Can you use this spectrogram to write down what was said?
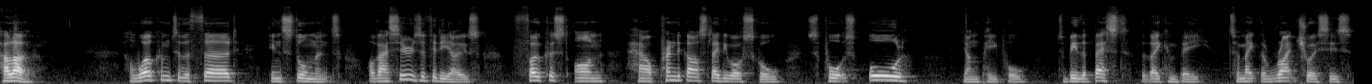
Hello and welcome to the third instalment of our series of videos focused on how Prendergast Ladywell School supports all young people to be the best that they can be, to make the right choices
